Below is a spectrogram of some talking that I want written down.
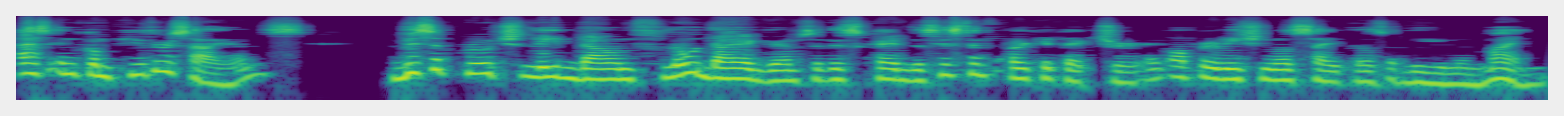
as in computer science, this approach laid down flow diagrams to describe the system architecture and operational cycles of the human mind.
